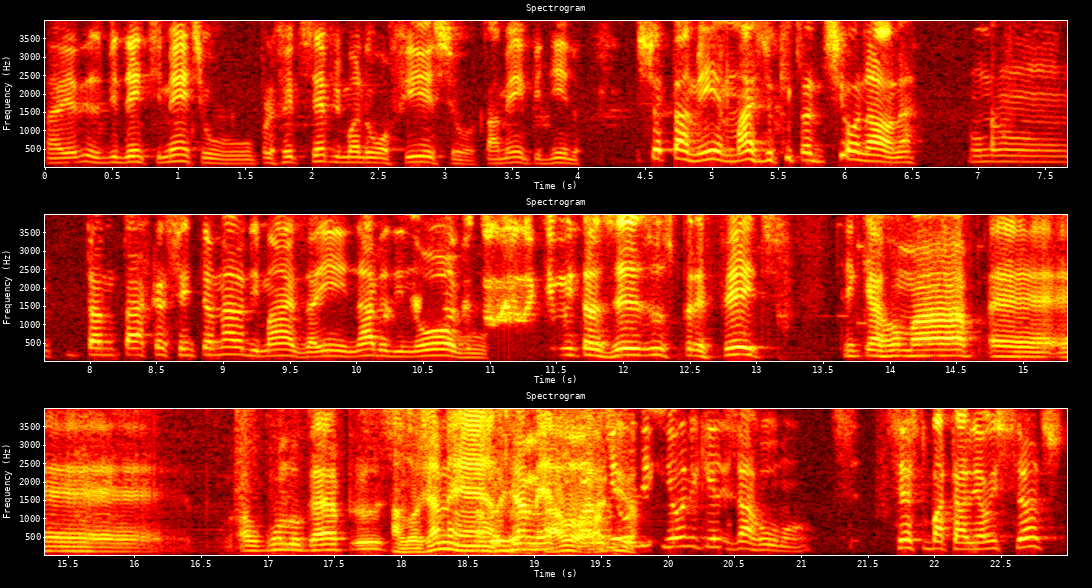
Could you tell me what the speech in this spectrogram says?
Aí evidentemente, o, o prefeito sempre manda um ofício também pedindo. Isso é, também é mais do que tradicional, né? Não, não, tá, não tá acrescentando nada demais aí, nada de novo. que muitas vezes os prefeitos têm que arrumar é, é, algum lugar para os Alojamento. alojamentos tá para os E onde, e onde que eles arrumam? Sexto Batalhão em Santos,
